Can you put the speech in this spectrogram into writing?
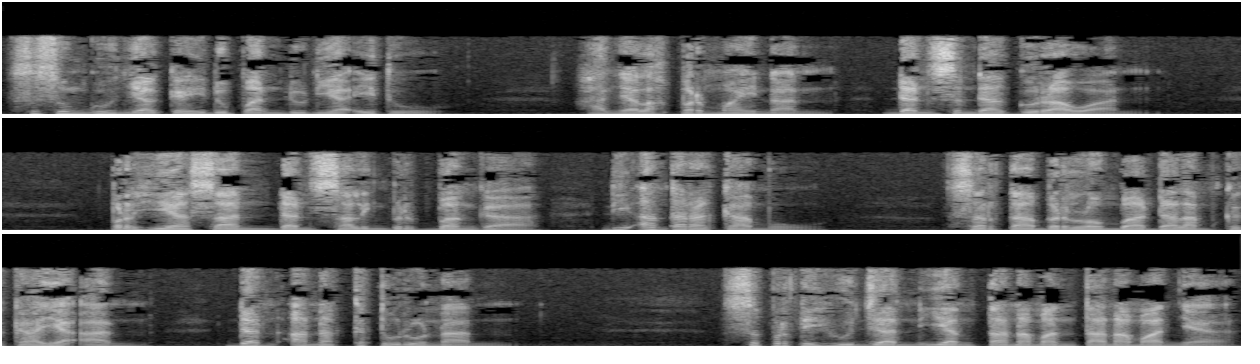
sesungguhnya kehidupan dunia itu hanyalah permainan dan senda gurauan, perhiasan dan saling berbangga di antara kamu, serta berlomba dalam kekayaan dan anak keturunan seperti hujan yang tanaman-tanamannya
